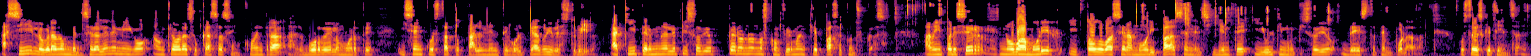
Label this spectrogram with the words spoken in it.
Así lograron vencer al enemigo, aunque ahora su casa se encuentra al borde de la muerte y Senku está totalmente golpeado y destruido. Aquí termina el episodio, pero no nos confirman qué pasa con su casa. A mi parecer no va a morir y todo va a ser amor y paz en el siguiente y último episodio de esta temporada. ¿Ustedes qué piensan?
